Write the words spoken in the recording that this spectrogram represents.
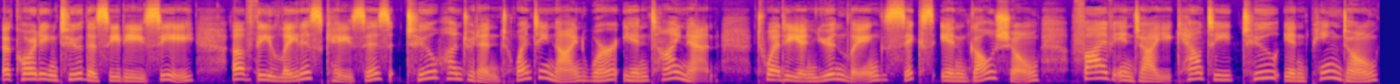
According to the CDC, of the latest cases, 229 were in Tainan, 20 in Yunlin, 6 in Kaohsiung, 5 in Chiayi County, 2 in Pingdong,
